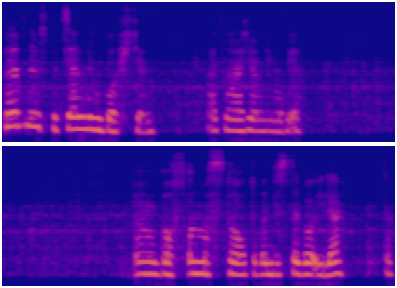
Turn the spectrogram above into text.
pewnym specjalnym gościem. Ale to na razie wam nie mówię. Ghost, on ma 100, to będzie z tego ile? Tak.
